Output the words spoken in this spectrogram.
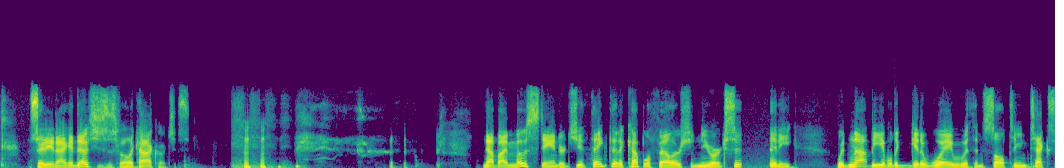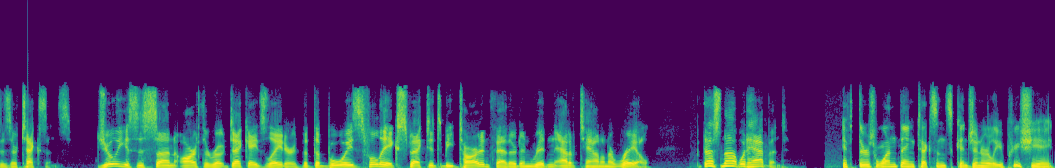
The city of Nacogdoches is full of cockroaches. now, by most standards, you'd think that a couple of fellers from New York City would not be able to get away with insulting Texas or Texans. Julius's son Arthur wrote decades later that the boys fully expected to be tarred and feathered and ridden out of town on a rail, but that's not what happened. If there's one thing Texans can generally appreciate,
